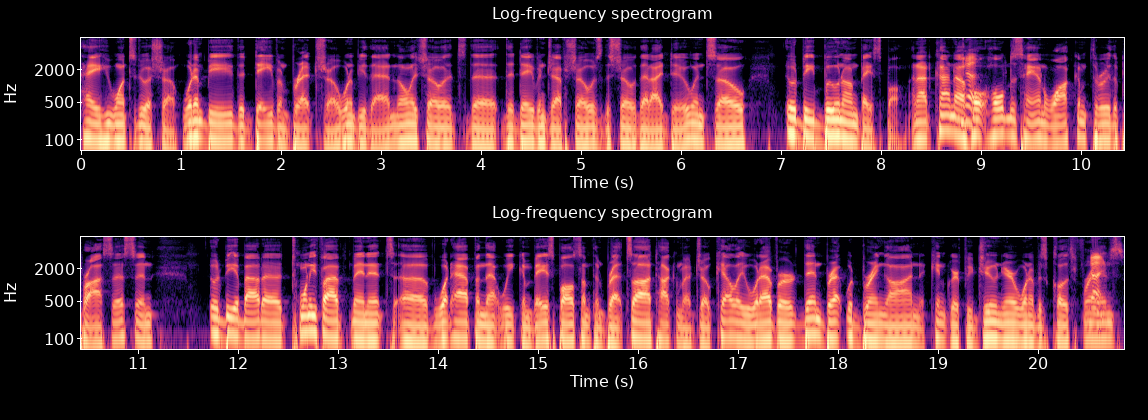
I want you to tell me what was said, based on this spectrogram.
hey, he wants to do a show. Wouldn't be the Dave and Bret show. Wouldn't be that. And the only show it's the the Dave and Jeff show is the show that I do. And so it would be Boone on baseball. And I'd kind of Yeah. hold, hold his hand, walk him through the process, and it would be about a 25 minutes of what happened that week in baseball, something Bret saw, talking about Joe Kelly, whatever. Then Bret would bring on Ken Griffey Jr., one of his close friends,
